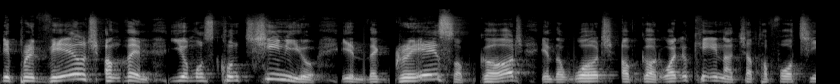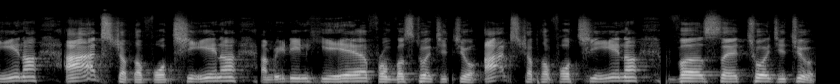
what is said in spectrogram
They prevailed on them. You must continue in the grace of God, in the word of God. We're looking at chapter 14, Acts chapter 14. I'm reading here from verse 22. Acts chapter 14, verse uh, 22.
